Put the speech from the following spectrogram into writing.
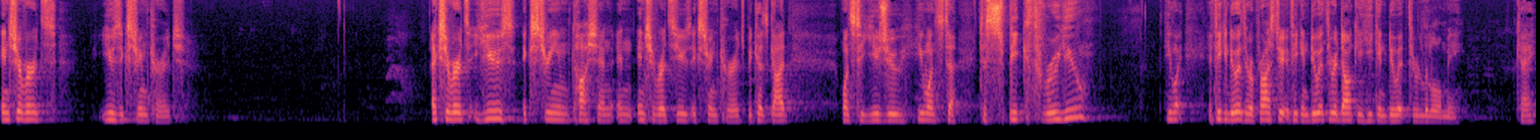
introverts use extreme courage. Extroverts use extreme caution, and introverts use extreme courage because God wants to use you. He wants to, to speak through you. He, went, if he can do it through a prostitute, if he can do it through a donkey, he can do it through little me. Okay?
